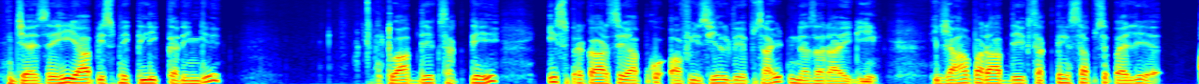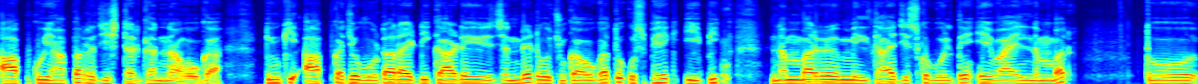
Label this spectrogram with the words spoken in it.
जैसे ही आप इस पर क्लिक करेंगे तो आप देख सकते हैं, इस प्रकार से आपको ऑफिशियल वेबसाइट नज़र आएगी। यहाँ पर आप देख सकते हैं, सबसे पहले आपको यहाँ पर रजिस्टर करना होगा, क्योंकि आपका जो वोटर आईडी कार्ड जनरेट हो चुका होगा तो उस पर एक ई नंबर मिलता है, जिसको बोलते हैं ए नंबर तो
